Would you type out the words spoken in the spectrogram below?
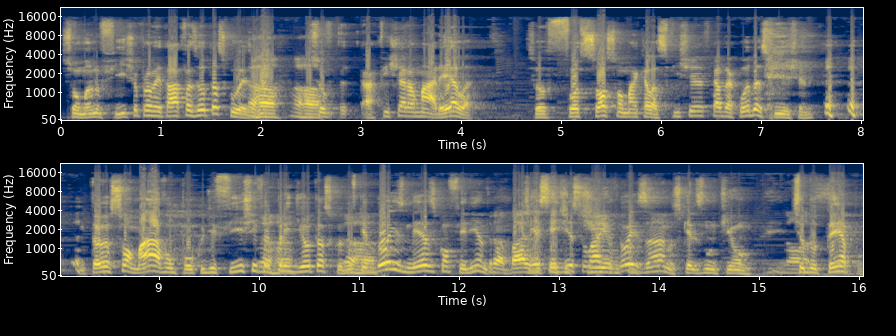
somando ficha, aproveitava fazer outras coisas. né? Aham. Se eu- a ficha era amarela, se eu fosse só somar aquelas fichas, eu ia ficar da cor das fichas. Né? Então eu somava um pouco de ficha e Aham. aprendi outras coisas. Eu Aham. fiquei dois meses conferindo. Trabalho Tinha serviço lá de dois anos que eles não tinham Nossa. tido tempo.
